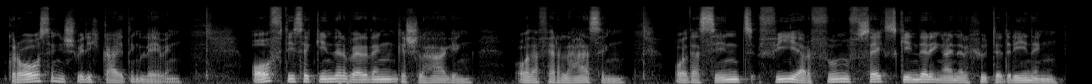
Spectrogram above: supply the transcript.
großen Schwierigkeiten leben. Oft diese Kinder werden geschlagen oder verlassen oder sind vier, fünf, sechs Kinder in einer Hütte drinnen.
